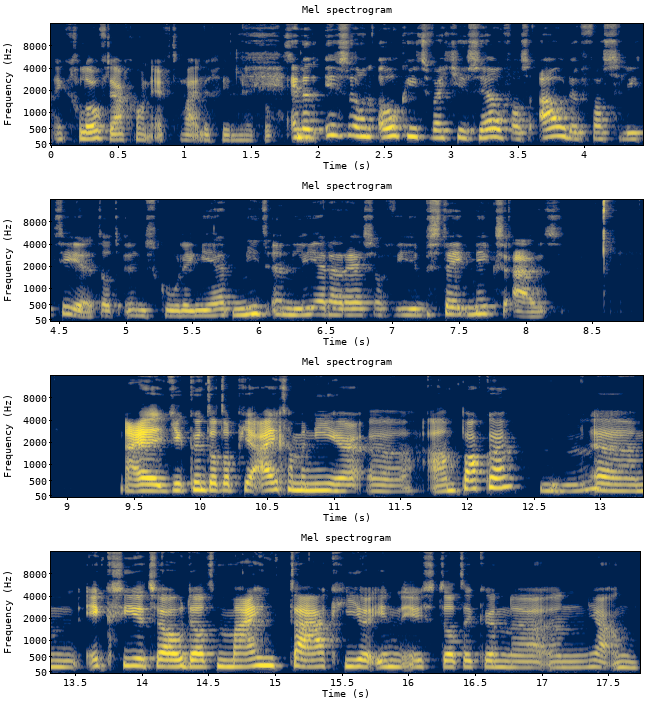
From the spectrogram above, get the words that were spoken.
ik geloof daar gewoon echt heilig in. Dat, En dat is dan ook iets wat je zelf als ouder faciliteert, dat unschooling. Je hebt niet een lerares of je besteedt niks uit. Nou ja, je kunt dat op je eigen manier eh, aanpakken. Mhm. Ehm, ik zie het zo dat mijn taak hierin is dat ik een, eh, een, ja, een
